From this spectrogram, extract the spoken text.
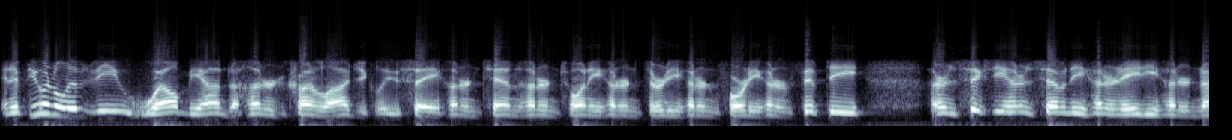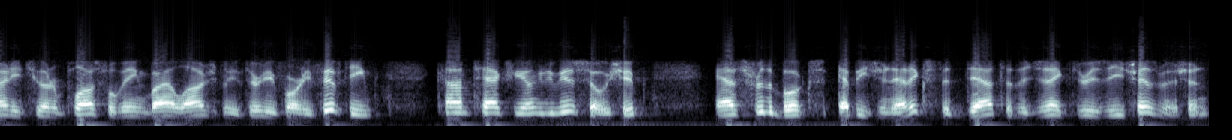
And if you want to live to be well beyond 100 chronologically, say 110, 120, 130, 140, 150, 160, 170, 180, 190, 200 plus, while being biologically 30, 40, 50, contact your young associate. As for the books, Epigenetics, The Death of the Genetic Theory of Disease Transmission,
